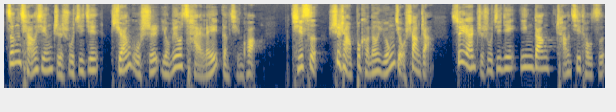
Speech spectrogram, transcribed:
增强型指数基金选股时有没有踩雷等情况。其次，市场不可能永久上涨，虽然指数基金应当长期投资，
